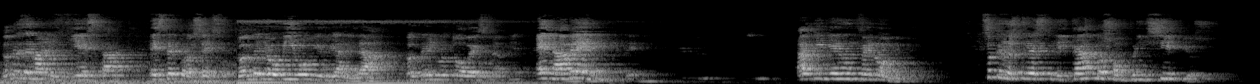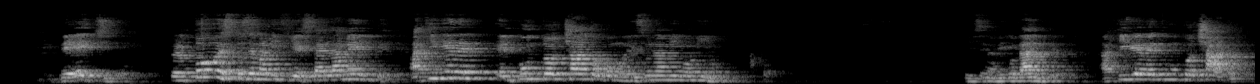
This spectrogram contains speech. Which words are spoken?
¿Dónde se manifiesta este proceso? ¿Dónde yo vivo mi realidad? ¿Dónde vivo todo eso? En la mente. Aquí viene un fenómeno. Eso que lo estoy explicando son principios de éxito. Pero todo esto se manifiesta en la mente. Aquí viene el, punto chato, como dice un amigo mío. Dice mi amigo Dante. Aquí viene el punto chato.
